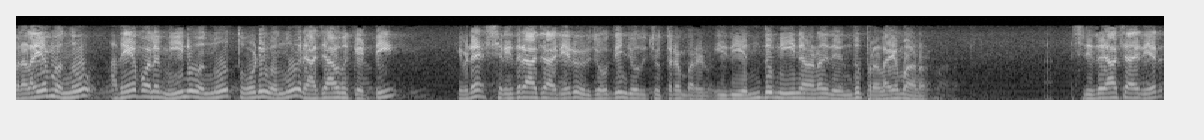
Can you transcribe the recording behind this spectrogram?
പ്രളയം വന്നു അതേപോലെ മീന് വന്നു തോടി വന്നു രാജാവ് കെട്ടി. ഇവിടെ ശ്രീധരാചാര്യർ ഒരു ചോദ്യം ചോദിച്ചു ഉത്തരം പറയുന്നു. ഇത് എന്ത് മീനാണ്? ഇത് എന്ത് പ്രളയമാണ്? ശ്രീധരാചാര്യർ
